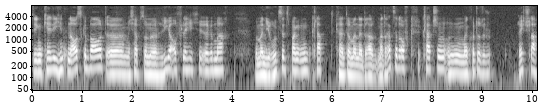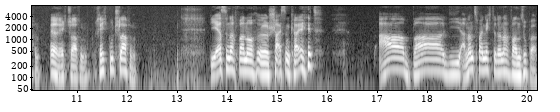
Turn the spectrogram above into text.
den Caddy hinten ausgebaut. Äh, ich habe so eine Liegeauffläche gemacht. Wenn man die Rücksitzbanken klappt, könnte man eine Matratze drauf klatschen und man konnte recht schlafen. Äh, recht schlafen. Recht gut schlafen. Die erste Nacht war noch äh, scheißen kalt. Aber die anderen zwei Nächte danach waren super.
